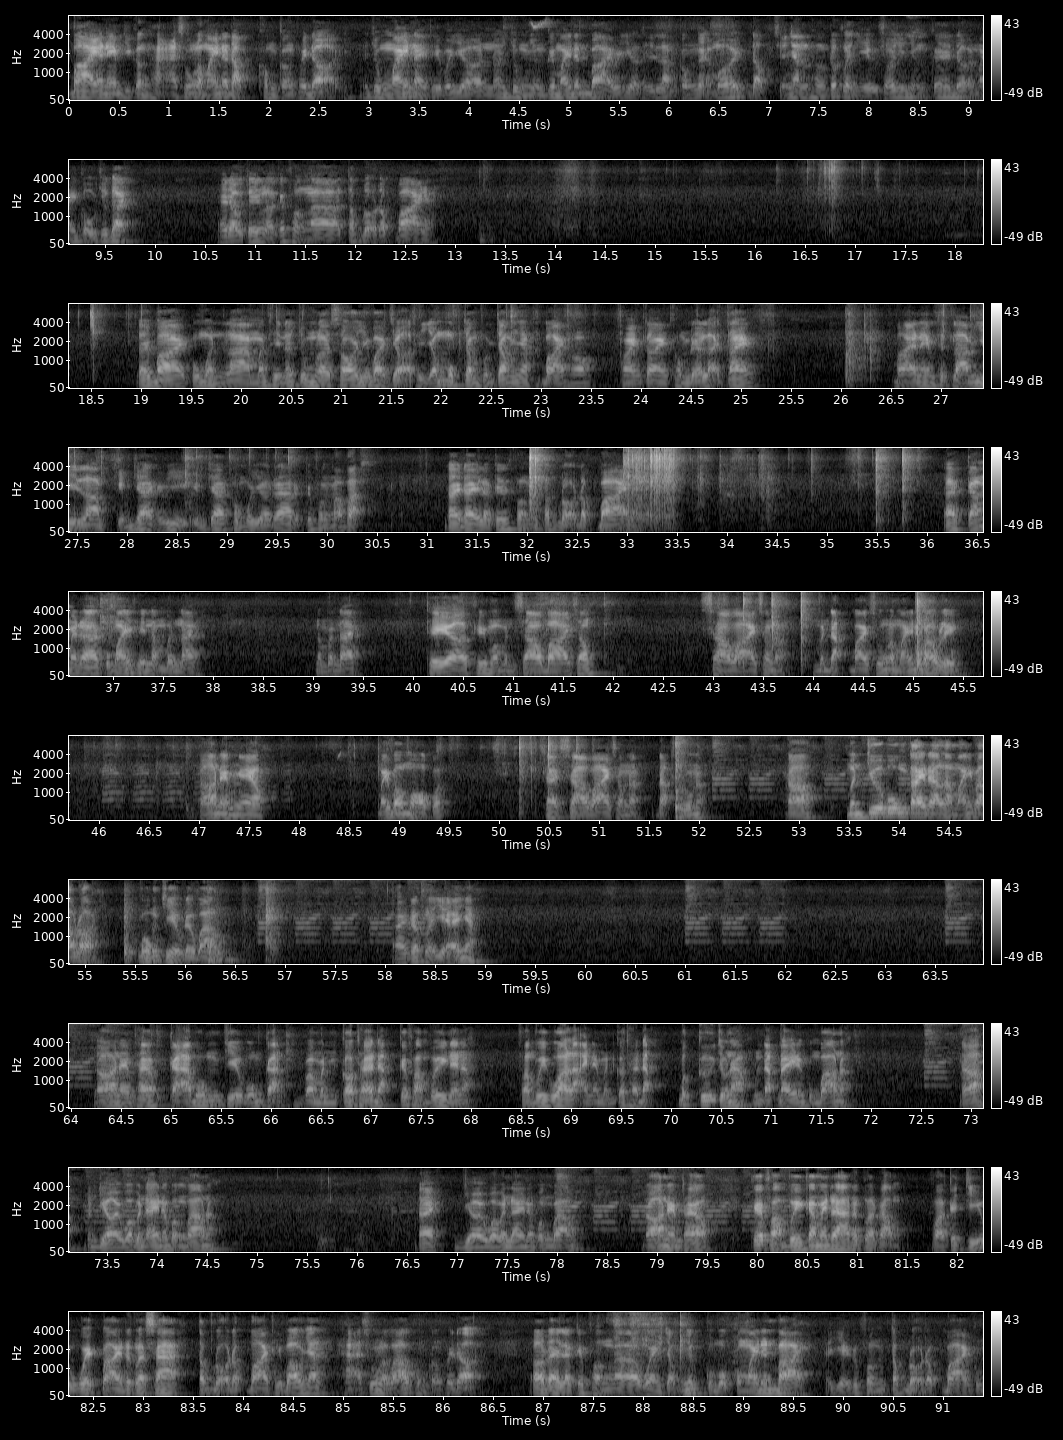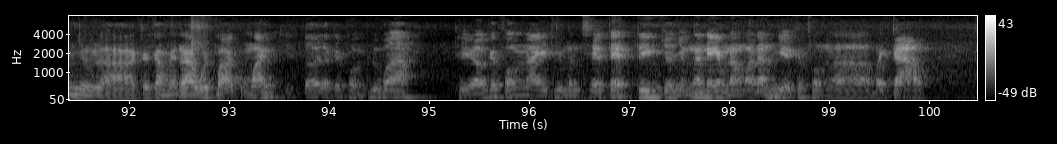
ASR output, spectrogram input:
bài anh em chỉ cần hạ xuống là máy nó đọc không cần phải đợi. Nói chung máy này thì bây giờ nói chung những cái máy đánh bài bây giờ thì làm công nghệ mới đọc sẽ nhanh hơn rất là nhiều so với những cái đời máy cũ trước đây. Đây đầu tiên là cái phần à, tốc độ đọc bài nè. Đây bài của mình làm thì nói chung là so với bài chợ thì giống 100% nha bài ho hoàn toàn không để lại tan bài anh em thích làm cái gì làm kiểm tra kiểu gì kiểm tra không bao giờ ra được cái phần mã vạch. Đây đây là cái phần tốc độ đọc bài này. Đây camera của máy thì nằm bên này. Nằm bên này. Thì uh, khi mà mình xào bài xong xào bài xong nè mình đặt bài xuống là máy nó báo liền. Đó anh em nghe không? Máy báo một á. Đây xào bài xong nè đặt xuống nè. Đó mình chưa buông tay ra là máy báo rồi bốn chiều đều báo. Đây, rất là dễ nha. Đó, anh em thấy không? Cả bốn chiều, bốn cạnh và mình có thể đặt cái phạm vi này nè. Phạm vi qua lại này, mình có thể đặt bất cứ chỗ nào. Mình đặt đây nó cũng báo nè. Đó, mình dời qua bên đây nó vẫn báo nè. Đây, dời qua bên đây nó vẫn báo. Đó, anh em thấy không? Cái phạm vi camera rất là rộng và cái chiều quét bài rất là xa, tốc độ đọc bài thì bao nhanh, hạ xuống là báo, không cần phải đợi. Đó, đây là cái phần à, quan trọng nhất của một con máy đánh bài. Là về cái phần tốc độ đọc bài cũng như là cái camera quét bài của máy. Tiếp tới là cái phần thứ ba. Thì ở cái phần này thì mình sẽ test riêng cho những anh em nào mà đánh về cái phần à, bài cào.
